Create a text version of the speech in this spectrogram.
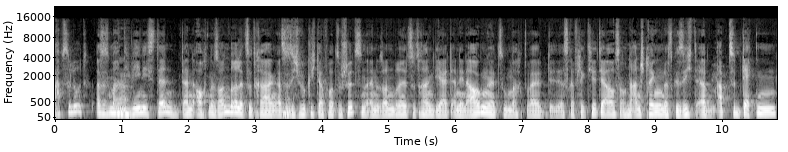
Absolut. Also es machen die wenigsten. Dann auch eine Sonnenbrille zu tragen, also sich wirklich davor zu schützen, eine Sonnenbrille zu tragen, die halt an den Augen halt zumacht, weil das reflektiert ja auch, ist auch eine Anstrengung, das Gesicht ähm, abzudecken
